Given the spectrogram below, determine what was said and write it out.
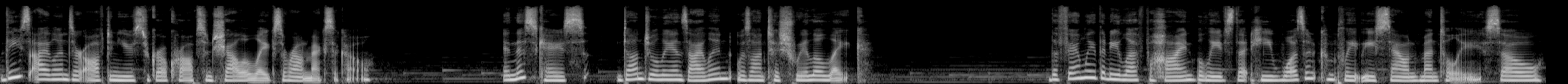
These islands are often used to grow crops in shallow lakes around Mexico. In this case, Don Julian's island was on Teshuilo Lake. The family that he left behind believes that he wasn't completely sound mentally, so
